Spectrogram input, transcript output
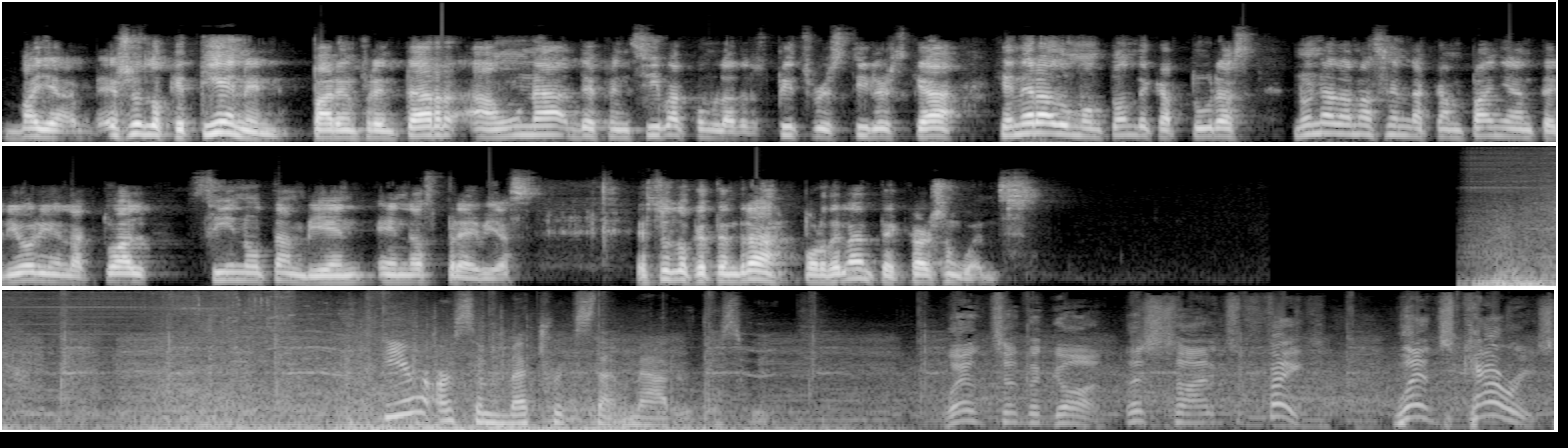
vaya, eso es lo que tienen para enfrentar a una defensiva como la de los Pittsburgh Steelers que ha generado un montón de capturas, no nada más en la campaña anterior y en la actual, sino también en las previas. Esto es lo que tendrá por delante Carson Wentz. Here are some metrics that matter this week. Wentz in the gun. This time it's a fake. Wentz carries.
